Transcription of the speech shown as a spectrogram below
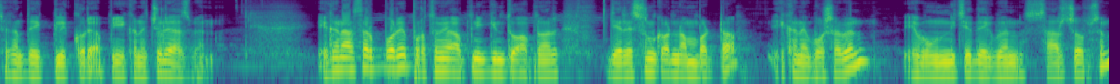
সেখান থেকে ক্লিক করে আপনি এখানে চলে আসবেন। এখানে আসার পরে প্রথমে আপনি কিন্তু আপনার যে রেশন কার্ড নাম্বারটা এখানে বসাবেন এবং নিচে দেখবেন সার্চ অপশন,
